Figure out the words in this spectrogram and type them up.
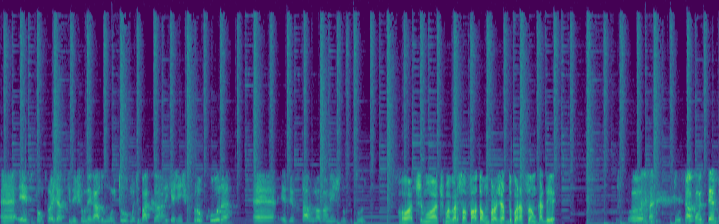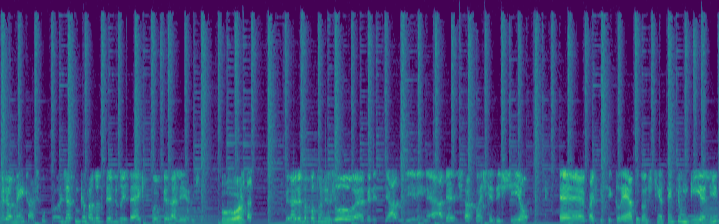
é, esse foi um projeto que deixou um legado muito, muito bacana e que a gente procura é, executá-lo novamente no futuro. Ótimo, ótimo. Agora só falta um projeto do coração. Cadê? Opa. Então, como eu disse anteriormente, acho que o projeto encantador que teve do IDEC foi o Pedaleiros. Boa. Pedaleiros oportunizou é, beneficiados irem né, a 10 estações que existiam é, com as bicicletas, onde tinha sempre um guia ali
